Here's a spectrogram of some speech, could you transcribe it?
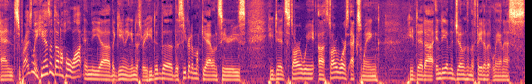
And surprisingly, he hasn't done a whole lot in the uh, the gaming industry. He did the the Secret of Monkey Island series. He did Star Wing, uh, Star Wars X Wing. He did uh, Indiana Jones and the Fate of Atlantis.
